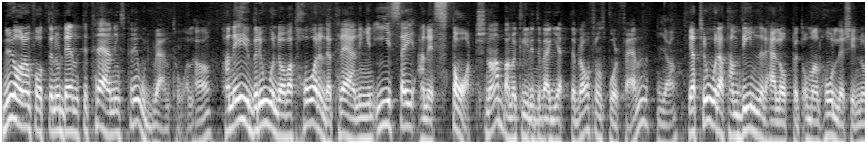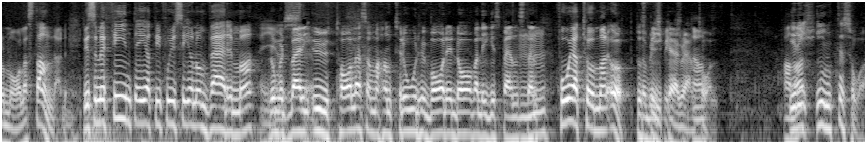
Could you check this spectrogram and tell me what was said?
Nu har han fått en ordentlig träningsperiod, Grant Hall. Ja. Han är ju beroende av att ha den där träningen i sig, han är startsnabb, han har klivit iväg jättebra från spår 5. Ja. Jag tror att han vinner det här loppet om han håller sin normala standard. Det som är fint är att vi får ju se honom värma, Just Robert Berg uttalar sig om vad han tror, hur var det idag, vad ligger spänsten? Får jag tummar upp, då, Då spikar jag. Grant Ja. Hall. Annars? Är det inte så,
